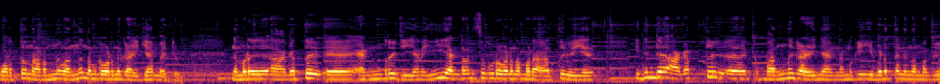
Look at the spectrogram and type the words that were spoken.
പുറത്ത് നടന്ന് വന്ന് നമുക്ക് അവിടുന്ന് കഴിക്കാൻ പറ്റും. നമ്മൾ അകത്ത് എൻട്രി ചെയ്യണം. ഈ എൻട്രൻസ് കൂടെ വേണം നമ്മുടെ അകത്ത് ചെയ്യാൻ ഇതിന്റെ അകത്ത് വന്ന് കഴിഞ്ഞാൽ നമുക്ക് ഇവിടെ തന്നെ നമുക്ക്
